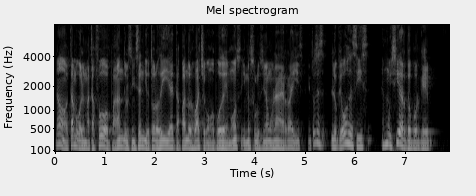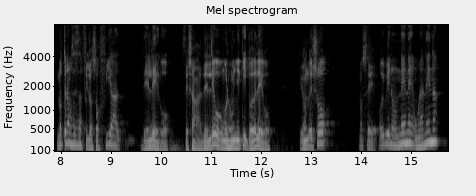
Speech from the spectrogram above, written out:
No, estamos con el matafuego pagando los incendios todos los días, tapando los baches como podemos y no solucionamos nada de raíz. Entonces, lo que vos decís es muy cierto porque no tenemos esa filosofía del ego, se llama, del ego como los muñequitos, del ego. Que donde yo, no sé, hoy viene un nene, una nena,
